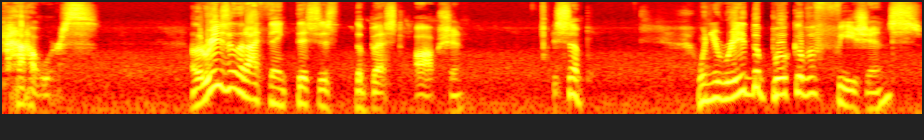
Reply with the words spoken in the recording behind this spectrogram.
powers. Now, the reason that I think this is the best option is simple. When you read the book of Ephesians,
